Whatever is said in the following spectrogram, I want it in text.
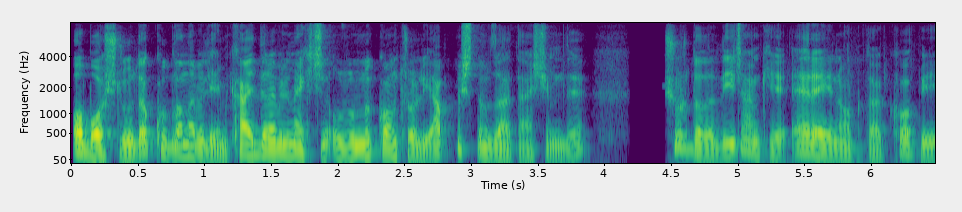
O boşluğu da kullanabileyim. Kaydırabilmek için uzunluk kontrolü yapmıştım zaten şimdi. Şurada da diyeceğim ki array.copy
